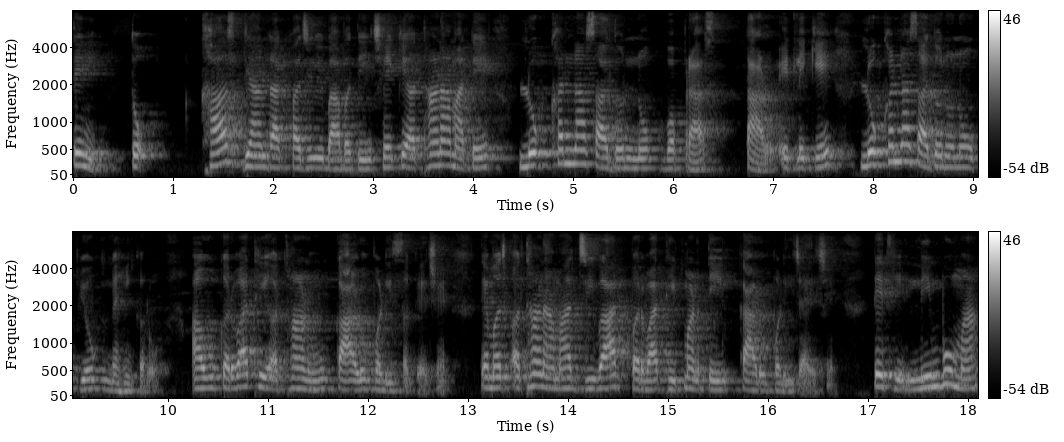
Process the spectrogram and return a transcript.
તેની. તો ખાસ ધ્યાન રાખવા જેવી બાબત એ છે કે અથાણા માટે લોખંડના સાધનનો વપરાશ ટાળો. એટલે કે લોખંડના સાધનોનો ઉપયોગ નહીં કરો. આવું કરવાથી અથાણું કાળું પડી શકે છે. તેમજ અથાણામાં જીવાત પરવાથી પણ તે કાળું પડી જાય છે. તેથી લીંબુમાં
